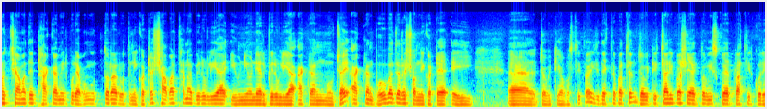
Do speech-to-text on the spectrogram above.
হচ্ছে আমাদের ঢাকা, মিরপুর এবং উত্তরার অতি নিকটে সাভার থানা, বিরুলিয়া ইউনিয়নের বিরুলিয়া, আক্রান মৌজায় আক্রান বউবাজারের সন্নিকটে এই জমিটি অবস্থিত। এই যে দেখতে পাচ্ছেন, জমিটির চারিপাশে একদম স্কোয়ার প্রাচীর করে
